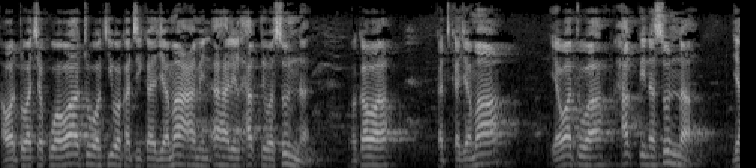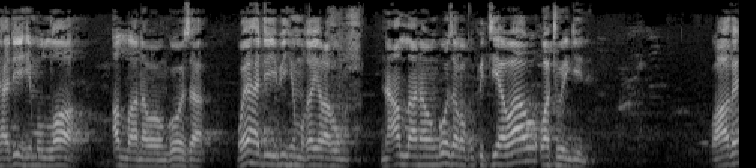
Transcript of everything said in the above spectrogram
hawatoacha kuwa watu wakiwa katika jamaa min ahli alhaqi wa sunna wakawa katika jamaa ya watu wa haqi na sunna. Yahdihimullah Allah anawaongoza. Wayahdi bihim ghairahum na Allah anaongoza kwa kupitia wao watu wengine. Wazi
